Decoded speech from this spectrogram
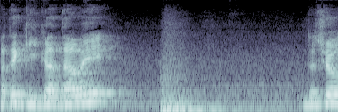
ਫਤਿਹ ਕੀ ਕਰਦਾ ਓਏ ਦੱਸੋ।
